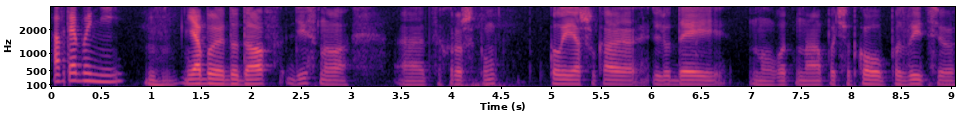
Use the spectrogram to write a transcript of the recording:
а в тебе ні. Я би додав дійсно, е, це хороший пункт, коли я шукаю людей ну, от на початкову позицію.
